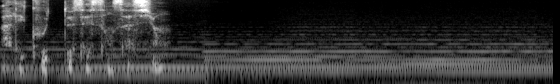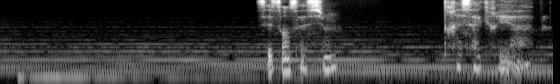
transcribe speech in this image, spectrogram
à l'écoute de ses sensations. Ces sensations très agréables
